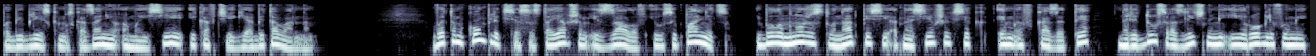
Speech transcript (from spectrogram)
по библейскому сказанию о Моисее и ковчеге обетованном. В этом комплексе, состоявшем из залов и усыпальниц, было множество надписей, относившихся к МФКЗТ, наряду с различными иероглифами,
